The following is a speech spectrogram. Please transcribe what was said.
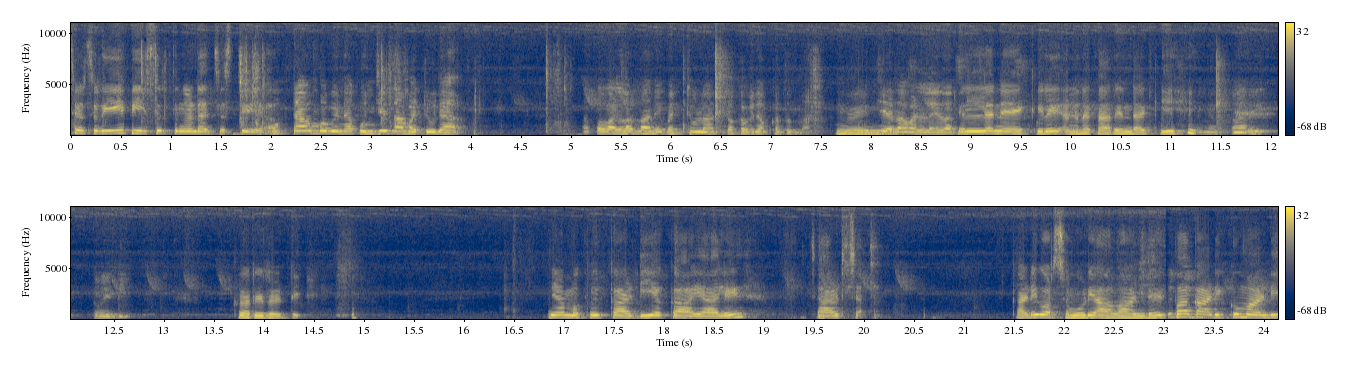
ചെറിയ ചെറിയ പീസ് എടുത്തുകൊണ്ട് അഡ്ജസ്റ്റ് ചെയ്യാം. മുട്ടാകുമ്പോ പിന്നെ കുഞ്ചി തിന്നാൻ പറ്റൂല. അപ്പൊ വെള്ളം നനേ പറ്റൂല. അതൊക്കെ പിന്നെ ഒക്കെ തിന്നാം. വെള്ളം എല്ലാം എല്ലാ നേക്കിൽ അങ്ങനെ കറി ഉണ്ടാക്കി. കറി റെഡി കറി റെഡി നമുക്ക് കടിയൊക്കെ ആയാൽ ചാടിച്ച കടി കുറച്ചും കൂടി ആവാണ്ട്. ഇപ്പൊ കടിക്കും വേണ്ടി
